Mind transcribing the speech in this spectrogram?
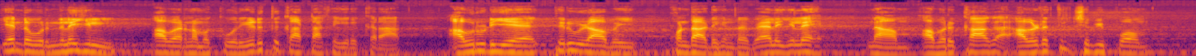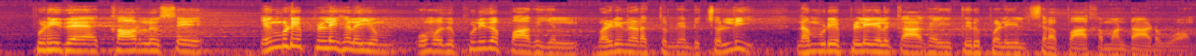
என்ற ஒரு நிலையில் அவர் நமக்கு ஒரு எடுத்துக்காட்டாக இருக்கிறார். அவருடைய திருவிழாவை கொண்டாடுகின்ற வேலையிலே நாம் அவருக்காக அவரிடத்தில் செபிப்போம். புனித கார்லோஸே எங்களுடைய பிள்ளைகளையும் உமது புனித பாதையில் வழிநடத்தும் என்று சொல்லி நம்முடைய பிள்ளைகளுக்காக இத்திருப்பலியில் சிறப்பாக மன்றாடுவோம்.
